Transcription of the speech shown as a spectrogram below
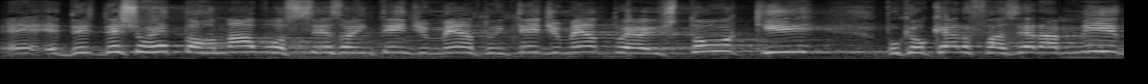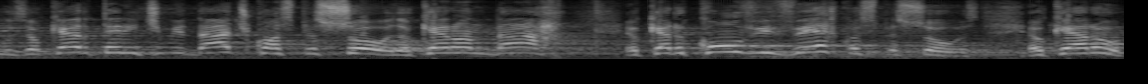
É, é deixa eu retornar vocês ao entendimento. O entendimento é: eu estou aqui porque eu quero fazer amigos, eu quero ter intimidade com as pessoas, eu quero andar, eu quero conviver com as pessoas, eu quero,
